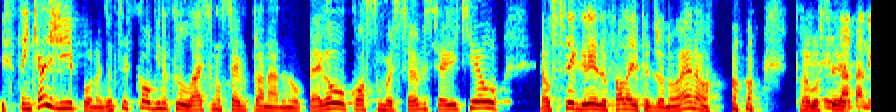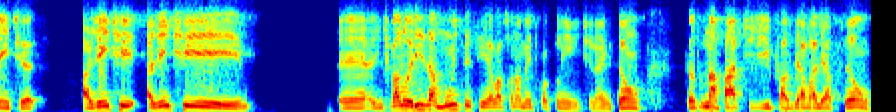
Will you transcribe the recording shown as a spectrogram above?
e você tem que agir, pô. Não adianta você ficar ouvindo aquilo lá e você não serve para nada, meu. Pega o customer service aí que é o, é o segredo. Fala aí, Pedro, não é não? para você. Exatamente. A gente, a gente, é, a gente valoriza muito esse relacionamento com o cliente, né? Então, tanto na parte de fazer avaliação,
